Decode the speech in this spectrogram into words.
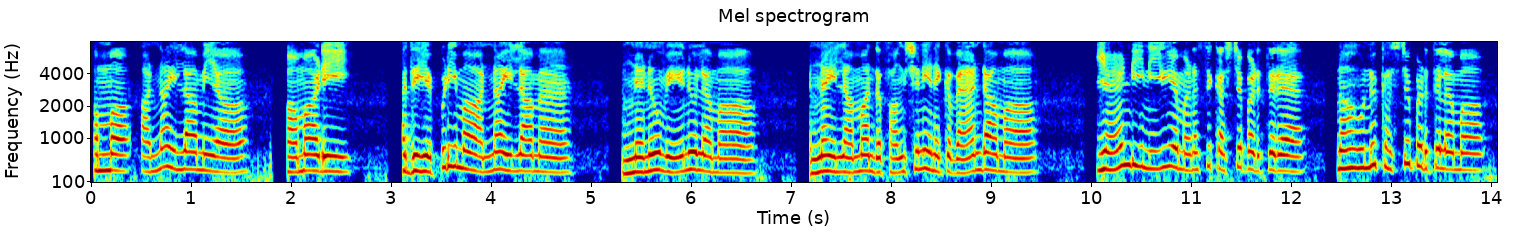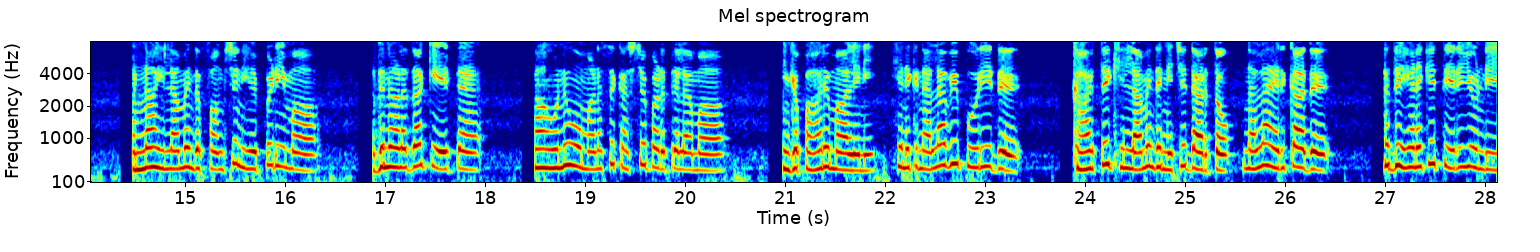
அம்மா அண்ணா இல்லாமையா? ஆமாடி. அது எப்படிம்மா அண்ணா இல்லாம? அண்ணனும் வேணும்லம்மா. அண்ணா இல்லாம அந்த ஃபங்க்ஷன் எனக்கு வேண்டாமா ஏண்டி நீ என் மனசு கஷ்டப்படுத்துற? நான் ஒன்றும் கஷ்டப்படுத்தலம்மா. அண்ணா இல்லாம இந்த ஃபங்க்ஷன் எப்படிம்மா? அதனால தான் கேட்டேன். நான் ஒன்றும் உன் மனசு கஷ்டப்படுத்தலம்மா. இங்க பாரு மாலினி எனக்கு நல்லாவே புரியுது. கார்த்திக் இல்லாம இந்த நிச்சயதார்த்தம் நல்லா இருக்காது. அது எனக்கே தெரியும்டி.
